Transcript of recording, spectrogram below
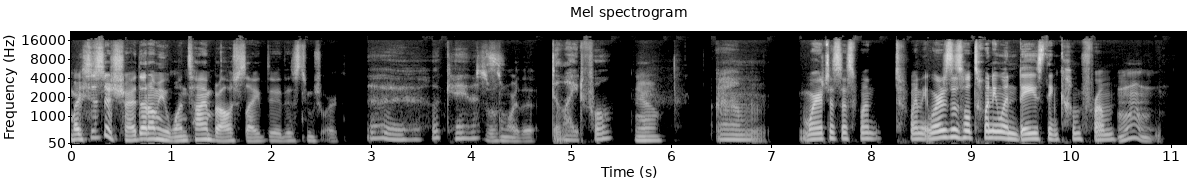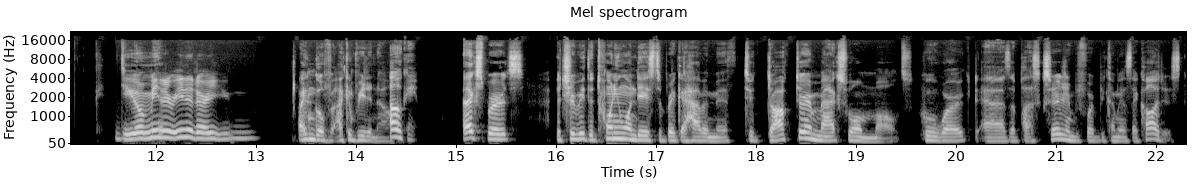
My sister tried that on me one time, but I was just like, dude, this is too much work. Okay, This wasn't worth it. delightful. Yeah. Um, where does this one twenty? Where does this whole twenty one days thing come from? Mm. Do you want me to read it, or are you I can go. For, I can read it now. okay? Experts attribute the 21 days to break a habit myth to Dr. Maxwell Maltz, who worked as a plastic surgeon before becoming a psychologist.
